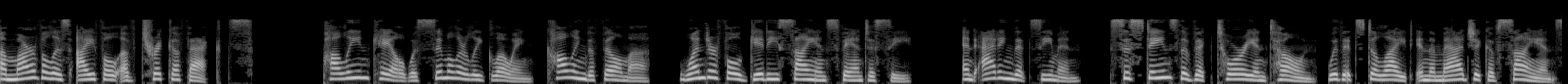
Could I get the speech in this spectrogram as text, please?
a marvelous eyeful of trick effects. Pauline Kael was similarly glowing, calling the film a wonderful giddy science fantasy, and adding that Zeman sustains the Victorian tone, with its delight in the magic of science,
